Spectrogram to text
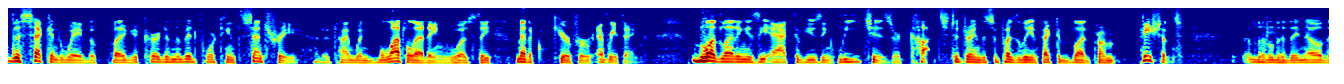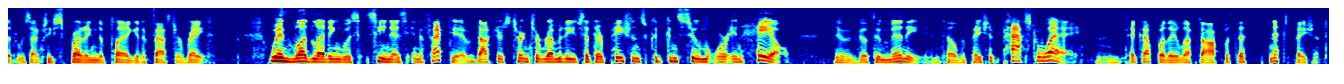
The second wave of plague occurred in the mid 14th century, at a time when bloodletting was the medical cure for everything. Bloodletting is the act of using leeches or cuts to drain the supposedly infected blood from patients. Little did they know that it was actually spreading the plague at a faster rate. When bloodletting was seen as ineffective, doctors turned to remedies that their patients could consume or inhale. They would go through many until the patient passed away and pick up where they left off with the next patient.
